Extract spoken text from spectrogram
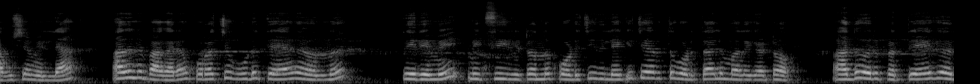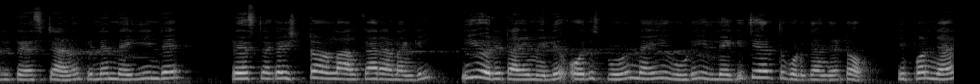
ആവശ്യമില്ല. അതിന് പകരം കുറച്ചുകൂടി തേങ്ങ ഒന്ന് തിരുമി മിക്സിയിലിട്ടൊന്ന് പൊടിച്ച് ഇതിലേക്ക് ചേർത്ത് കൊടുത്താലും മതി കേട്ടോ. അത് ഒരു പ്രത്യേക ഒരു ടേസ്റ്റാണ്. പിന്നെ നെയ്യിന്റെ ടേസ്റ്റൊക്കെ ഇഷ്ടമുള്ള ആൾക്കാരാണെങ്കിൽ ഈ ഒരു ടൈമിൽ ഒരു സ്പൂൺ നെയ്യ് കൂടി ഇതിലേക്ക് ചേർത്ത് കൊടുക്കാം കേട്ടോ. ഇപ്പോൾ ഞാൻ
